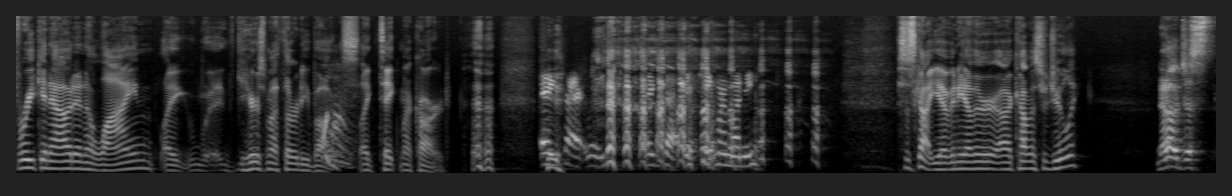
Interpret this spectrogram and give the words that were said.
freaking out in a line, like here's my thirty bucks. Like take my card. Exactly, exactly. Take my money. So Scott, you have any other uh, comments for Julie? No, just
